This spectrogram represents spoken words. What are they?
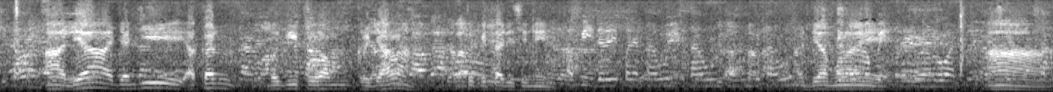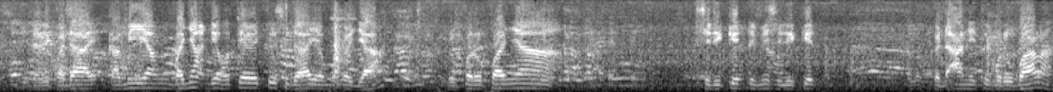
kita orang sini ah dia janji akan bagi peluang kerja lah untuk kita di sini. Tapi daripada tahun ke tahun tahun ke tahun dia mulai ah daripada kami yang banyak di hotel itu sudah yang bekerja. Rupa-rupanya sedikit demi sedikit keadaan itu berubah lah.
